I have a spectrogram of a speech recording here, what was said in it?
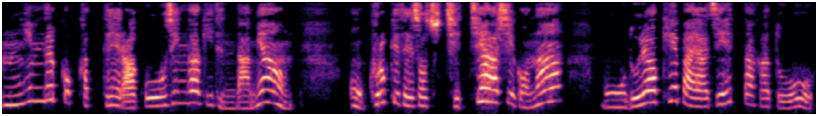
음, 힘들 것 같아 라고 생각이 든다면 어, 그렇게 돼서 지체하시거나 뭐 노력해봐야지 했다가도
